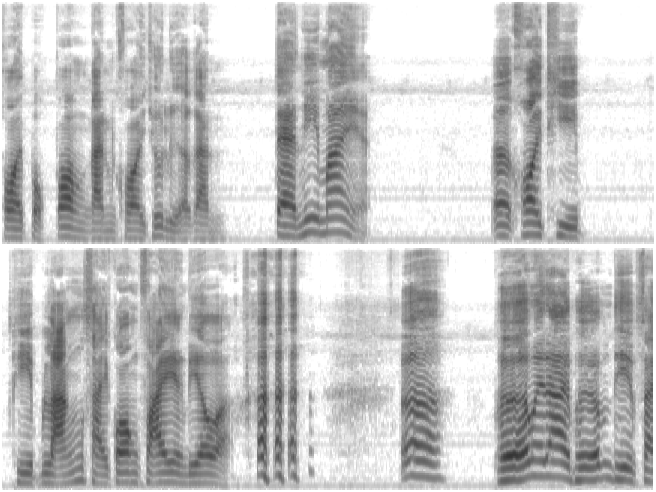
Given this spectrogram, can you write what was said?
คอยปกป้องกันคอยช่วยเหลือกัน แต่นี่ไม่อะเออ คอยถีบ ถีบหลังใส่กองไฟอย่างเดียว อะ เออ เผลอไม่ได้เผลอมันถีบใส่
